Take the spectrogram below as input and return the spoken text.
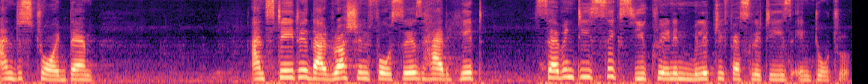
and destroyed them and stated that Russian forces had hit 76 Ukrainian military facilities in total.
